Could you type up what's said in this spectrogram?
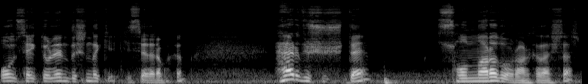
o sektörlerin dışındaki hisselere bakın. Her düşüşte sonlara doğru arkadaşlar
